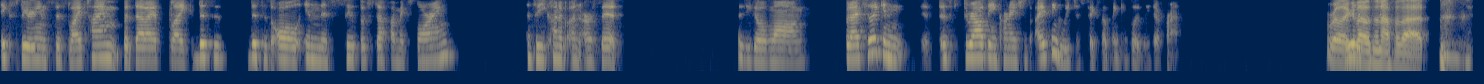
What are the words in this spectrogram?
experienced this lifetime but that i like this is this is all in this soup of stuff i'm exploring and so you kind of unearth it as you go along. But i feel like in throughout the incarnations i think we just pick something completely different. We're like really that was enough of that.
